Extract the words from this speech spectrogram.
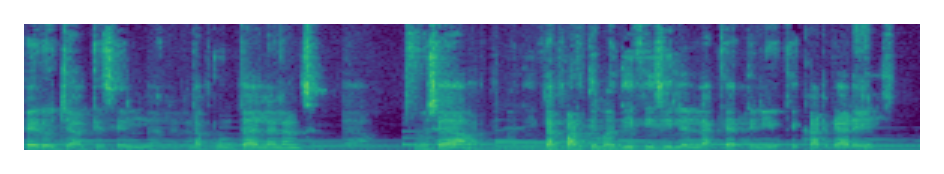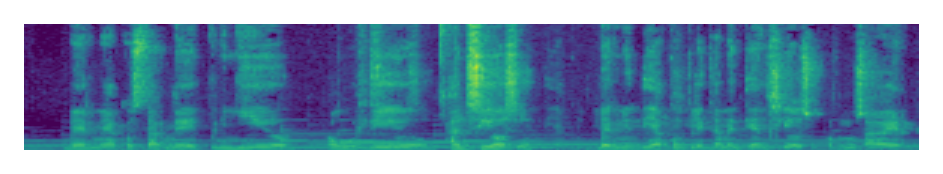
pero ya que es la punta de la lanza. O sea, la parte más difícil es la que ha tenido que cargar él. Verme acostarme deprimido, aburrido, ansioso. Verme un día completamente ansioso por no saber,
